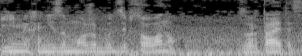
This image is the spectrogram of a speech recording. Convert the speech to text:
і механізм може бути зіпсовано. Звертайтеся.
